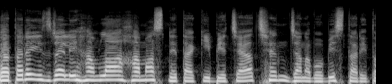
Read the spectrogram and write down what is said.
কাতারে ইসরায়েলি হামলা হামাস নেতা কি বেঁচে আছেন জানাব বিস্তারিত।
